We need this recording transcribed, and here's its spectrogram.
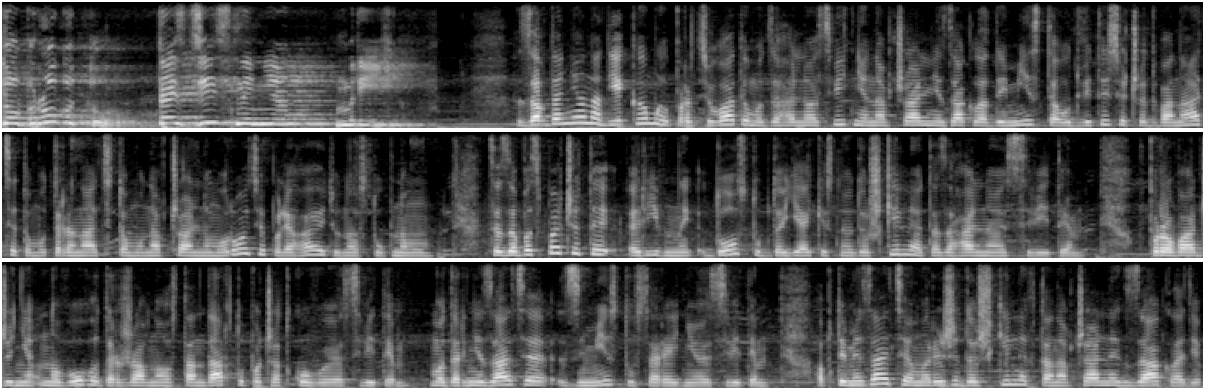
добробуту та здійснення мрій. Завдання, над якими працюватимуть загальноосвітні навчальні заклади міста у 2012-2013 навчальному році, полягають у наступному: це забезпечити рівний доступ до якісної дошкільної та загальної освіти, впровадження нового державного стандарту початкової освіти, модернізація змісту середньої освіти, оптимізація мережі дошкільних та навчальних закладів,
